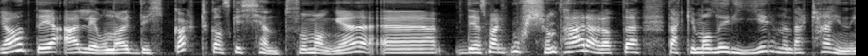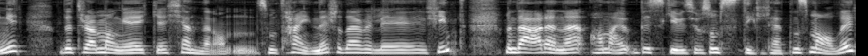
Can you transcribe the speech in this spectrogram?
Ja, det er Leonard Richard, ganske kjent for mange. Eh, det som er litt morsomt her, er at det, er ikke malerier, men det er tegninger. Det tror jeg mange ikke kjenner han som tegner, så det er veldig fint. Men det er denne, han er jo, beskrives jo som stillhetens maler.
